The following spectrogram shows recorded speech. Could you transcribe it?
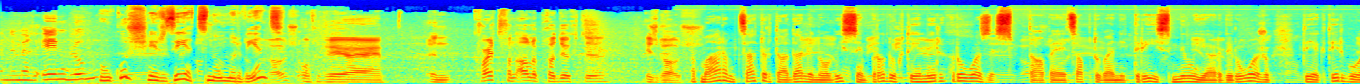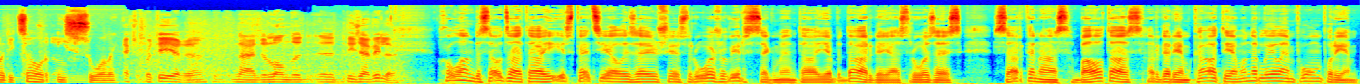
En nummer 1 bloem. Un kurš ir zieds numur viens? Roos, ongeveer een kwart van alle producten is roos. Apmēram ceturtā daļa no visiem produktiem ir rozes, tāpēc aptuveni 3 miljardi rožu tiek tirgoti caur izsoli. Holandas audzētāji ir specializējušies rožu virssegmentā, jeb dārgajās rozēs - sarkanās, baltās, ar gariem kātiem un ar lieliem pumpuriem,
